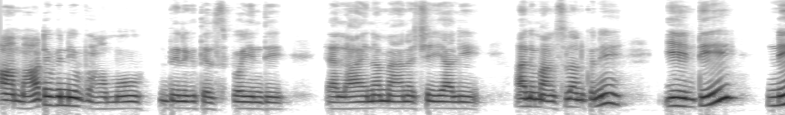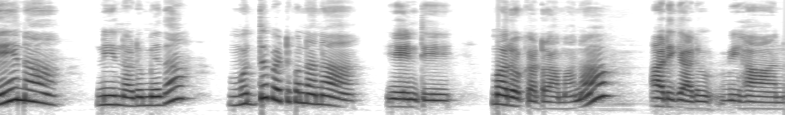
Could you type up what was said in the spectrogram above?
ఆ మాట విని వామో దీనికి తెలిసిపోయింది. ఎలా అయినా మేనేజ్ చేయాలి అని మనసులో అనుకుని ఏంటి? నేనా? నీ నడు మీద ముద్దు పెట్టుకున్నానా? ఏంటి? మరొక డ్రామానా? అడిగాడు విహాన్.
